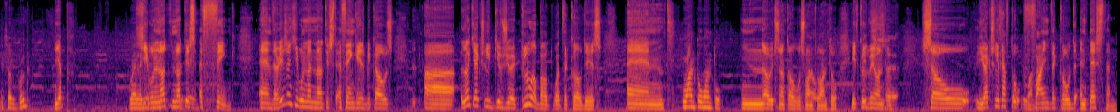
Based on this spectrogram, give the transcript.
it's all good? Yep. Well, he will not notice a thing. And the reason he will not notice a thing is because uh, Loki actually gives you a clue about what the code is and One, two, one, two. no it's not always one to one two. It could be one two. uh, So you actually have to find the code and test them.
